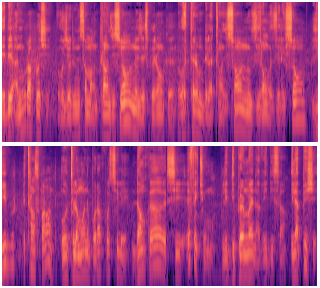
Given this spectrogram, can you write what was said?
aider à nous rapprocher. Aujourd'hui, nous sommes en transition. Nous espérons qu'au terme de la transition, nous irons aux élections libres et transparentes où tout le monde pourra postuler. Donc, euh, si effectivement les diplomates avaient dit ça, il a péché.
